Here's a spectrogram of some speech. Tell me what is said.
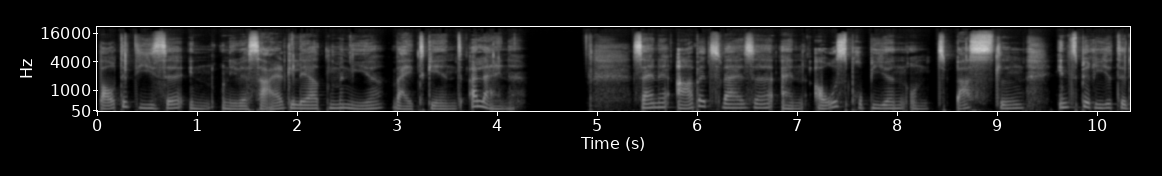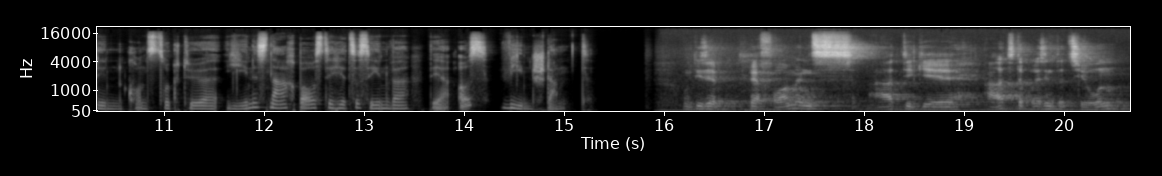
baute diese in universalgelehrten Manier weitgehend alleine. Seine Arbeitsweise, ein Ausprobieren und Basteln, inspirierte den Konstrukteur jenes Nachbaus, der hier zu sehen war, der aus Wien stammt. Und diese performanceartige Art der Präsentation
